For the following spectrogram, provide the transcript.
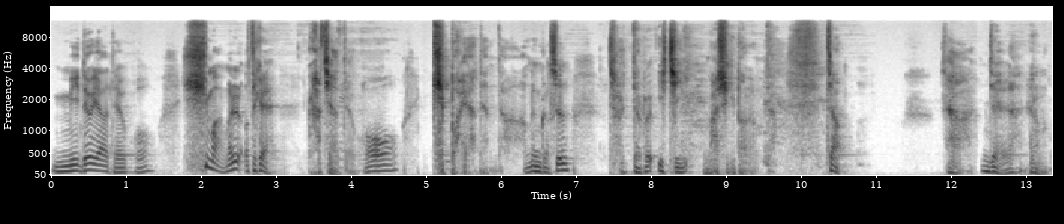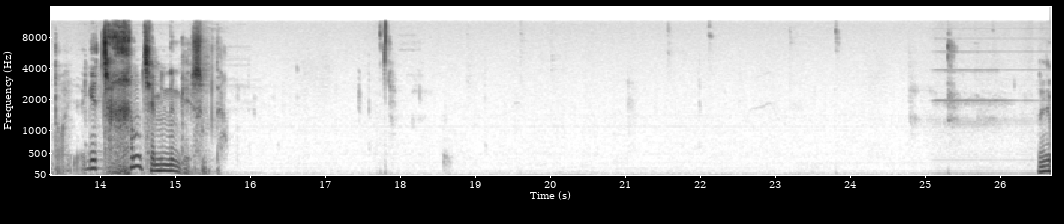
믿어야 되고 희망을 어떻게 가져야 되고 기뻐해야 된다는 것을 절대로 잊지 마시기 바랍니다. 자, 자 이제 여러분 또 이게 참 재밌는 게 있습니다. 여기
